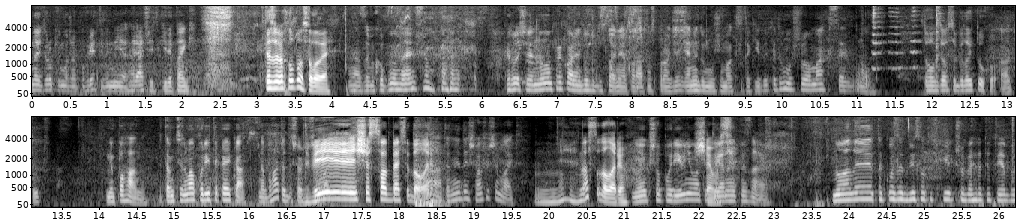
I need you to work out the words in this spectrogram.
навіть руки можна погріти, він не є гарячий, такий тепленький. Ти завихлопнув солове? А, за вихопнув, знаєш. Коротше, ну прикольний, дуже достойний апарат насправді. Я не думав, що Макси так їдуть. Я думав, що Макс ну, того взяв собі лайтуху, а тут непогано. Там цінова політика яка? Набагато дешевше. ніж лайт. 2610 доларів. А, та не дешевше, ніж лайт. Ні, на 100 доларів. Ну якщо порівнювати, то я Чимось. навіть не знаю. Ну але тако за дві соточки, якщо виграти, то я би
